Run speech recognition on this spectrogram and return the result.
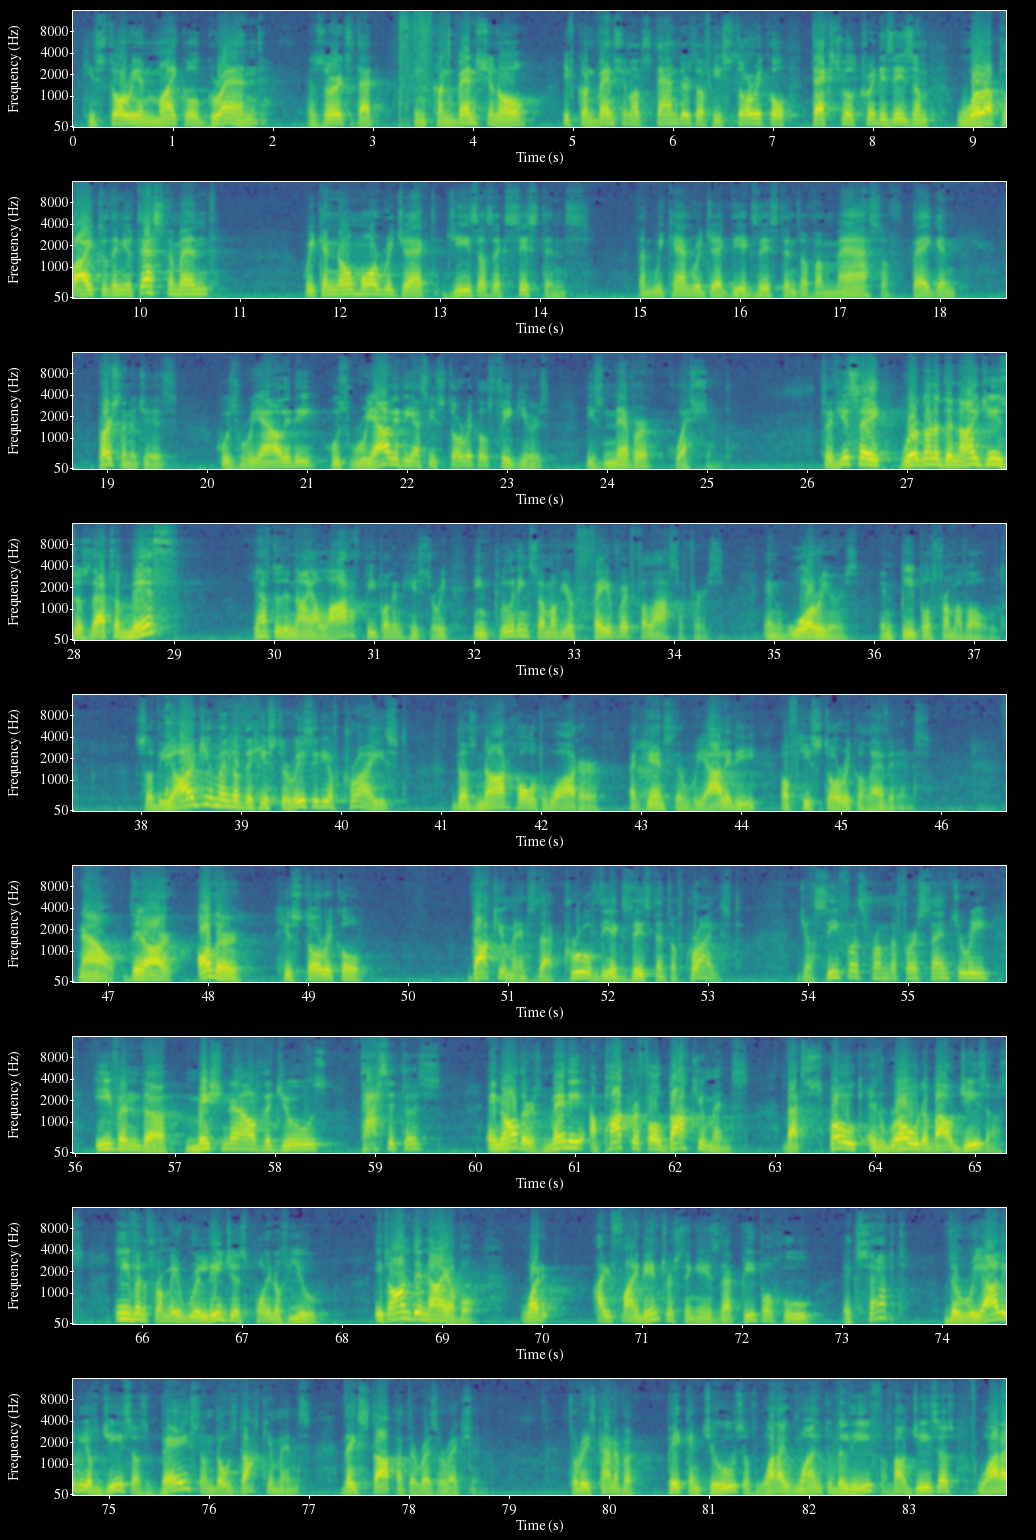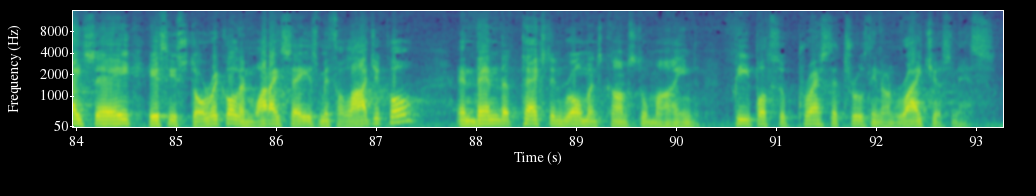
Historian Michael Grant asserts that in conventional, if conventional standards of historical textual criticism were applied to the New Testament, we can no more reject Jesus' existence than we can reject the existence of a mass of pagan personages whose reality, whose reality as historical figures is never questioned. So if you say we're going to deny Jesus, that's a myth. You have to deny a lot of people in history, including some of your favorite philosophers and warriors and people from of old. So the argument of the historicity of Christ does not hold water against the reality of historical evidence. Now, there are other historical documents that prove the existence of Christ. Josephus from the first century, even the Mishnah of the Jews, Tacitus, and others, many apocryphal documents that spoke and wrote about Jesus, even from a religious point of view. It's undeniable. What I find interesting is that people who accept the reality of Jesus based on those documents, they stop at the resurrection. So is kind of a pick and choose of what I want to believe about Jesus, what I say is historical and what I say is mythological. And then the text in Romans comes to mind. People suppress the truth in unrighteousness.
